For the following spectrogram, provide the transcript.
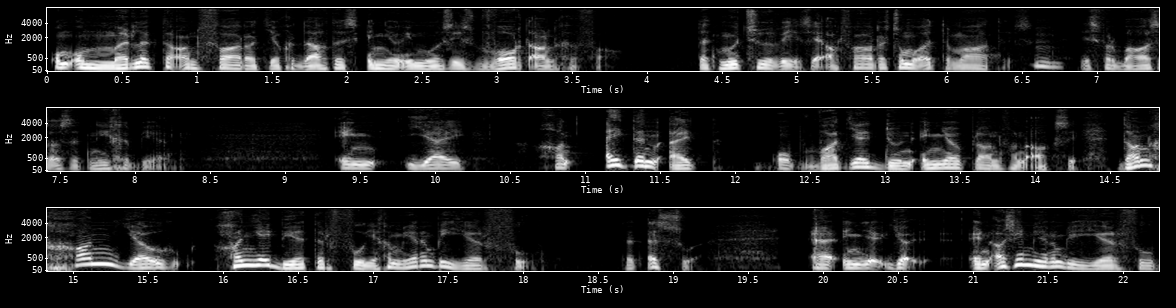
om onmiddellik te aanvaar dat jou gedagtes en jou emosies word aangeval. Dit moet so wees. Jy ervaar dit sommer outomaties. Hmm. Jy is verbaas as dit nie gebeur nie. En jy gaan uit en uit op wat jy doen en jou plan van aksie, dan gaan jou gaan jy beter voel. Jy gaan meer in beheer voel. Dit is so. Uh, en jy, jy en as jy meer in beheer voel,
